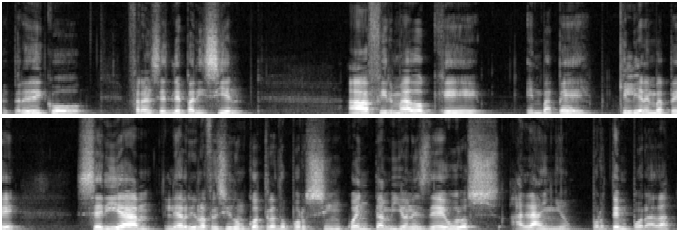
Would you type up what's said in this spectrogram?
El periódico francés Le Parisien ha afirmado que Mbappé, Kylian Mbappé, sería, le habrían ofrecido un contrato por 50 millones de euros al año por temporada.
